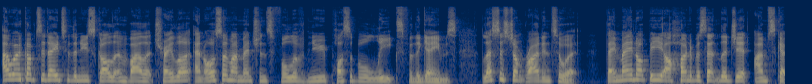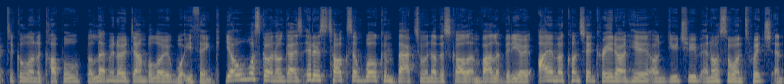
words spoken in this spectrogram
I woke up today to the new Scarlet and Violet trailer and also my mentions full of new possible leaks for the games. Let's just jump right into it. They may not be 100% legit, I'm skeptical on a couple, but let me know down below what you think. Yo, what's going on guys? It is Tox and welcome back to another Scarlet and Violet video. I am a content creator on here on YouTube and also on Twitch, and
